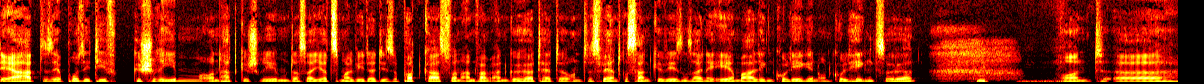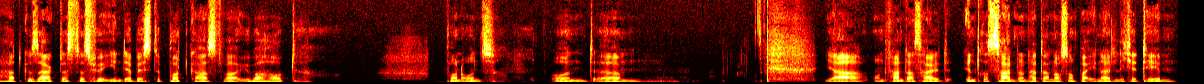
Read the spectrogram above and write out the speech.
der hat sehr positiv geschrieben und hat geschrieben, dass er jetzt mal wieder diese Podcasts von Anfang an gehört hätte und es wäre interessant gewesen, seine ehemaligen Kolleginnen und Kollegen zu hören. Hm. Und äh, hat gesagt, dass das für ihn der beste Podcast war überhaupt von uns. Und ähm, ja, und fand das halt interessant und hat dann noch so ein paar inhaltliche Themen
